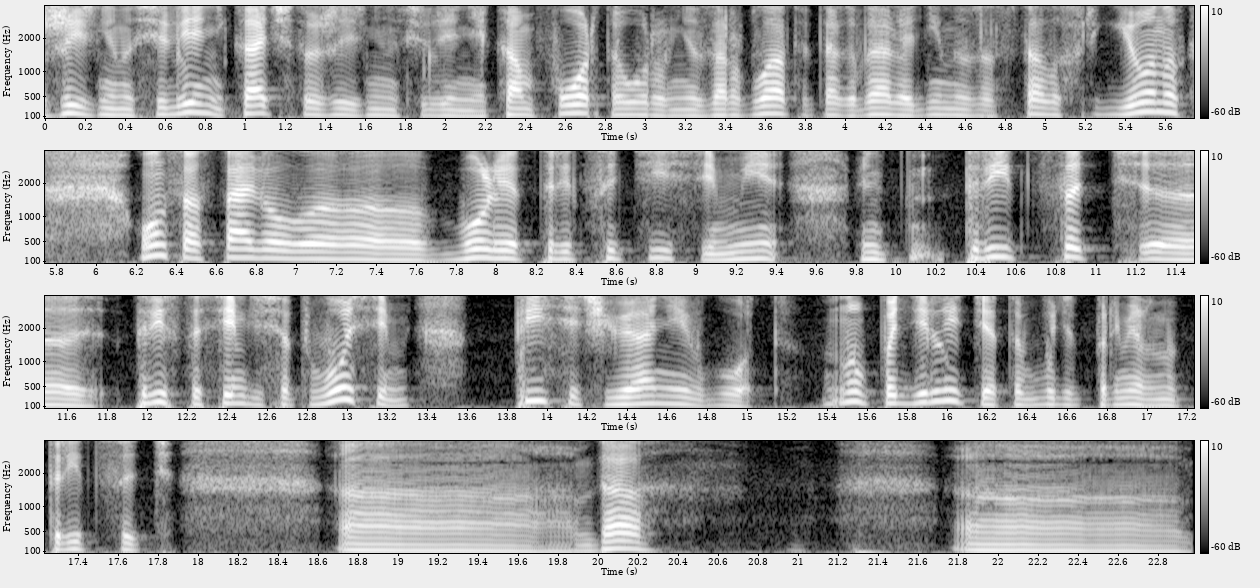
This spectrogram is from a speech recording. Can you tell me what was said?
жизни населения, качества жизни населения, комфорта, уровня зарплат и так далее. Один из отсталых регионов. Он составил а, более 37, 30, 378 тысяч юаней в год. Ну, поделите, это будет примерно 30, э, да, э,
